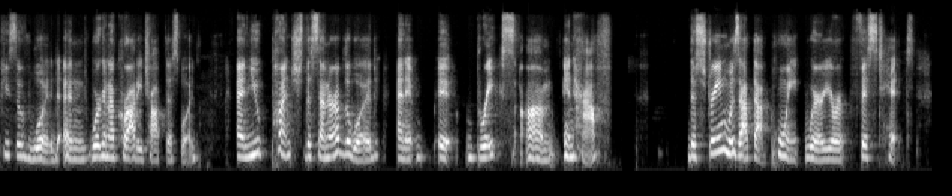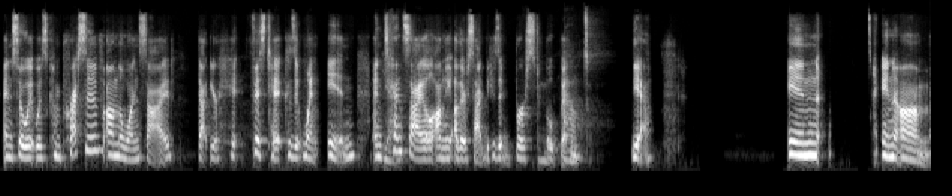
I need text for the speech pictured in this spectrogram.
piece of wood and we're going to karate chop this wood and you punch the center of the wood and it it breaks um, in half the strain was at that point where your fist hit and so it was compressive on the one side that your hit, fist hit because it went in, and yeah. tensile on the other side because it burst open. Out. Yeah. In in um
